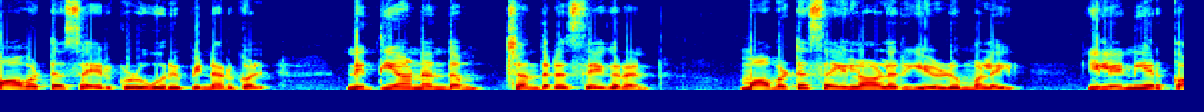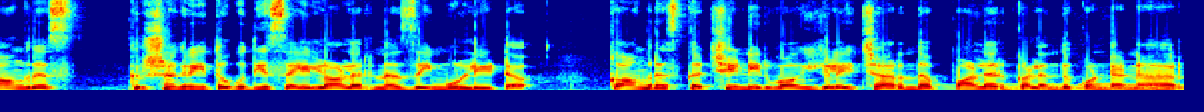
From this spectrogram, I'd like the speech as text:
மாவட்ட செயற்குழு உறுப்பினர்கள் நித்யானந்தம் சந்திரசேகரன் மாவட்ட செயலாளர் ஏழுமலை இளைஞர் காங்கிரஸ் கிருஷ்ணகிரி தொகுதி செயலாளர் நசீம் உள்ளிட்ட காங்கிரஸ் கட்சி நிர்வாகிகளைச் சார்ந்த பலர் கலந்து கொண்டனர்.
